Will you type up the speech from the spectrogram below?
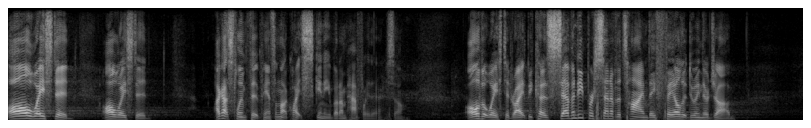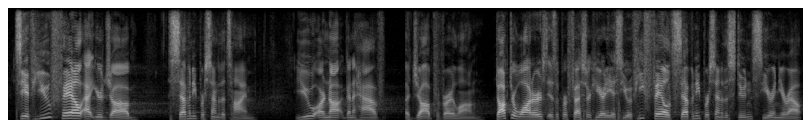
All wasted. All wasted. I got slim fit pants. I'm not quite skinny, but I'm halfway there. So, all of it wasted, right? Because 70% of the time they failed at doing their job. See, if you fail at your job 70% of the time, you are not going to have a job for very long. Dr. Waters is a professor here at ASU. If he failed 70% of the students year in, year out,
